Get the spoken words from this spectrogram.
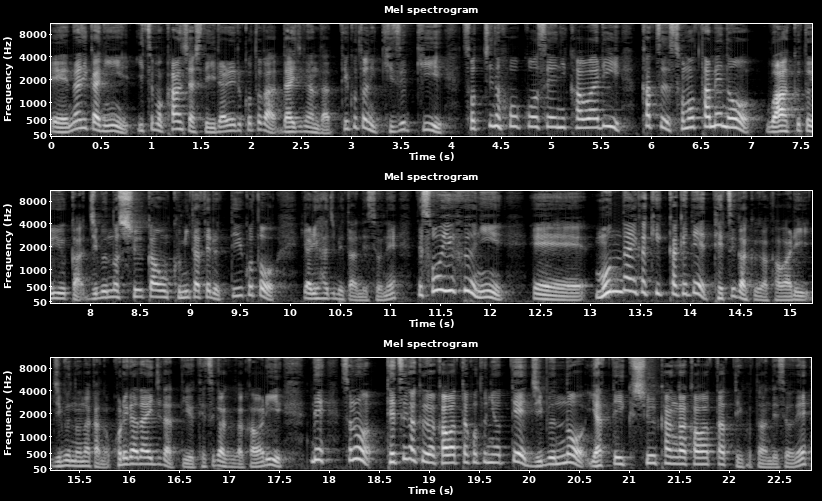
えー、何かにいつも感謝していられることが大事なんだっていうことに気づき、そっちの方向性に変わり、かつそのためのワークというか、自分の習慣を組み立てるっていうことをやり始めたんですよね。で、そういうふうに、えー、問題がきっかけで哲学が変わり、自分の中のこれが大事だっていう哲学が変わり、で、その哲学が変わったことによって自分のやっていく習慣が変わったっていうことなんですよね。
